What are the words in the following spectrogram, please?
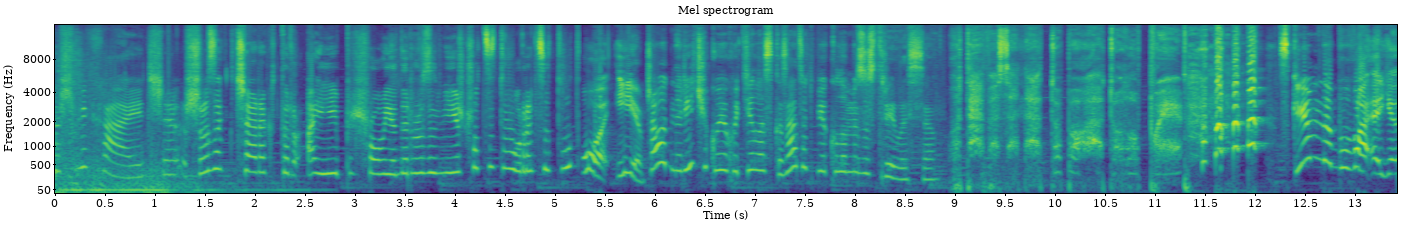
Посміхається. Що за черактер АІ пішов? Я не розумію, що це твориться тут. О, і ще одна річ, яку я хотіла сказати тобі, коли ми зустрілися. Тебе занадто багато лупи. З ким не буває?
